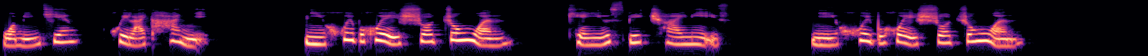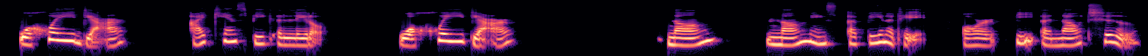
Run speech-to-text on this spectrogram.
我明天会来看你。你会不会说中文？Can you speak Chinese？你会不会说中文？我会一点儿。I can speak a little。我会一点儿。能 能 means ability or be a now to.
